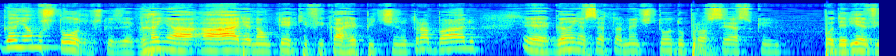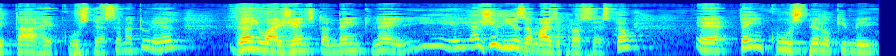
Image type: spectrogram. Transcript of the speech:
ganhamos todos, quer dizer, ganha a área não ter que ficar repetindo o trabalho, é, ganha certamente todo o processo que poderia evitar recursos dessa natureza, ganha o agente também né, e, e agiliza mais o processo. Então, é, tem em curso, pelo que me,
